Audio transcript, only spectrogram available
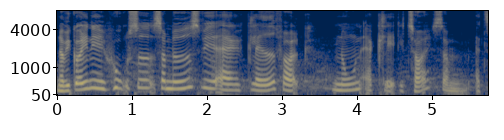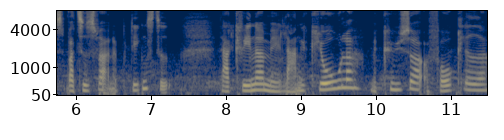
Når vi går ind i huset, så mødes vi af glade folk. Nogle er klædt i tøj, som var tidsvarende på Dickens tid. Der er kvinder med lange kjoler, med kyser og forklæder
